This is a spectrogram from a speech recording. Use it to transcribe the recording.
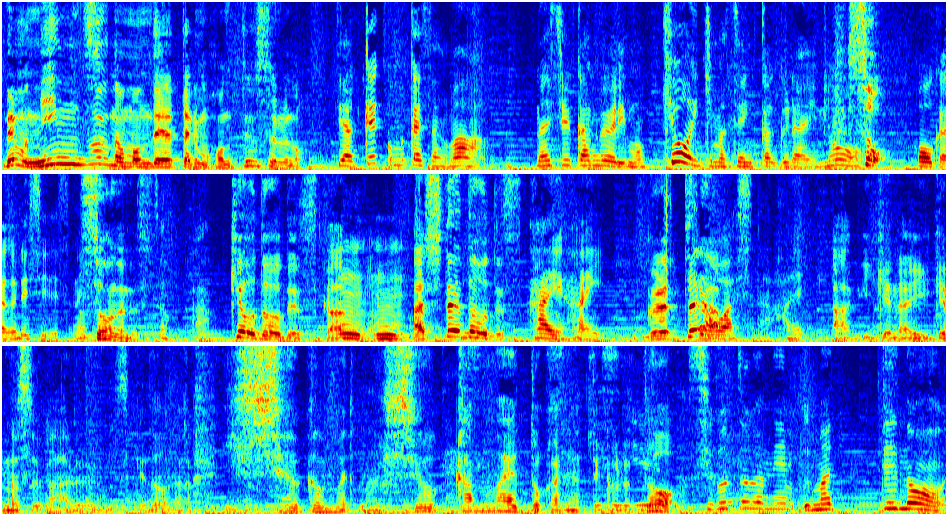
でも人数の問題だったりも本当にするの。じゃあ結構向井さんは何週間後よりも今日行きませんかぐらいのそ方が嬉しいですね。うそうなんです。そっか。今日どうですか、うんうん。明日どうですか？はいはい。ぐらいだったら今日明日はい。あいけないいけますがあるんですけどなんか1週間前とか2週間前とかになってくると仕事がね埋まっての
